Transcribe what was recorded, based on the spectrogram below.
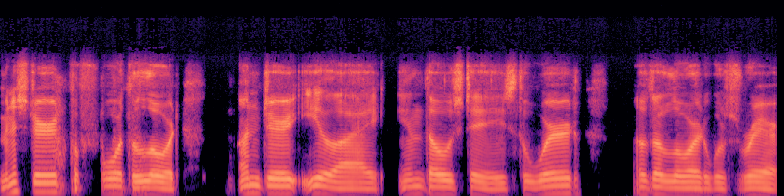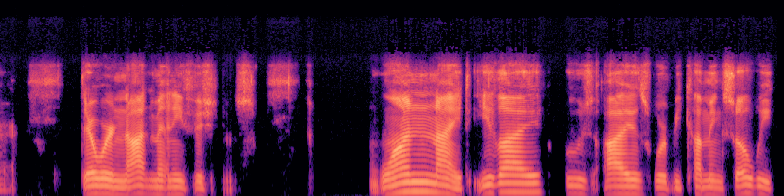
ministered before the Lord under Eli in those days. The word of the Lord was rare. There were not many visions. One night, Eli, whose eyes were becoming so weak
